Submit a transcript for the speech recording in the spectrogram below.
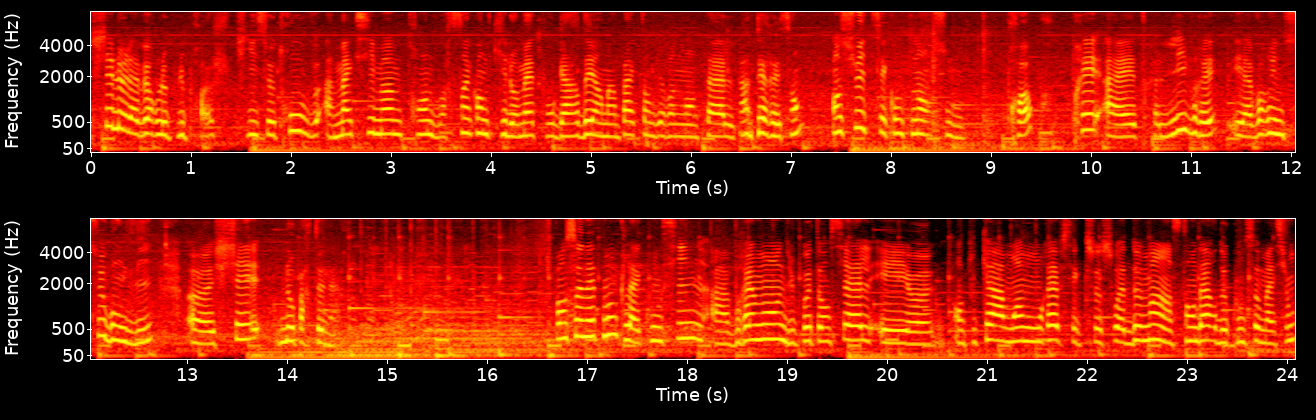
chez le laveur le plus proche, qui se trouve à maximum 30 voire 50 km pour garder un impact environnemental intéressant. Ensuite, ces contenants sont propres, prêts à être livrés et avoir une seconde vie euh, chez nos partenaires. Je pense honnêtement que la consigne a vraiment du potentiel et euh, en tout cas, moi, mon rêve, c'est que ce soit demain un standard de consommation.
